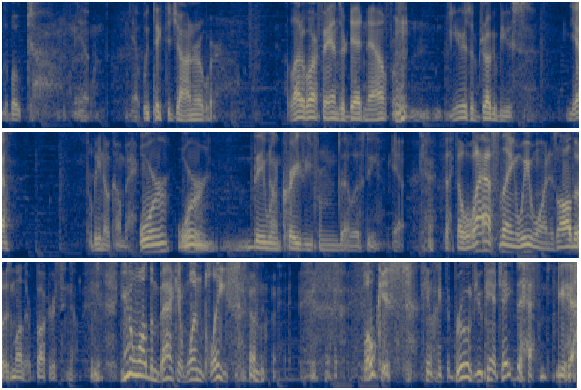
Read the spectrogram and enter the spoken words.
the boat. Yeah, yeah. We picked a genre where a lot of our fans are dead now from years of drug abuse. Yeah, There'll be no comeback. or or they went crazy from the LSD. Yeah, like the last thing we want is all those motherfuckers. Know, You don't want them back in one place. Focused. You're like the broom, you can't take that. Yeah.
